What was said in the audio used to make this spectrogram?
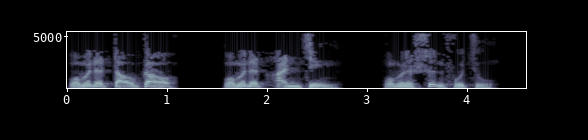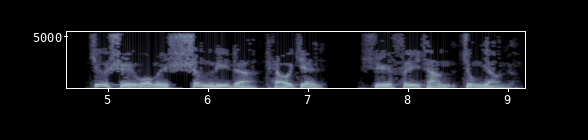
我们的祷告，我们的安静，我们的顺服主，就是我们胜利的条件，是非常重要的。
